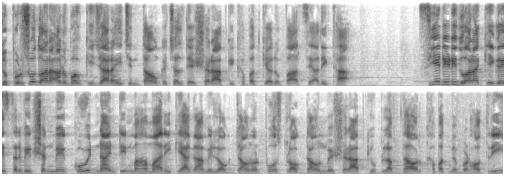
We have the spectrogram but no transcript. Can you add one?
जो पुरुषों द्वारा अनुभव की जा रही चिंताओं के चलते शराब की खपत के अनुपात से अधिक था। सीएडीडी द्वारा किए गए सर्वेक्षण में कोविड 19 महामारी के आगामी लॉकडाउन और पोस्ट लॉकडाउन में शराब की उपलब्धता और खपत में बढ़ोतरी,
